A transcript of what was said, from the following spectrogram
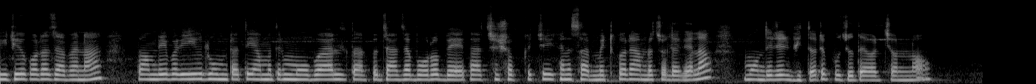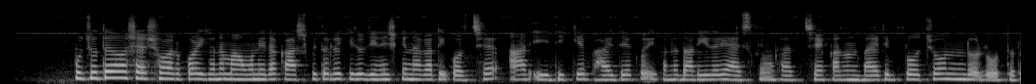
ভিডিও করা যাবে না। তো আমরা এবার এই রুমটাতে আমাদের মোবাইল, তারপর যা যা বড় ব্যাগ আছে সব কিছু এখানে সাবমিট করে আমরা চলে গেলাম মন্দিরের ভিতরে পুজো দেওয়ার জন্য। পুজো দেওয়া শেষ হওয়ার পর এখানে মামনিরা কাশ পিতলের কিছু জিনিস কেনাকাটি করছে। আর এইদিকে ভাই দেখো এখানে দাঁড়িয়ে দাঁড়িয়ে আইসক্রিম খাচ্ছে, কারণ বাইরে প্রচণ্ড রৌদ্র।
